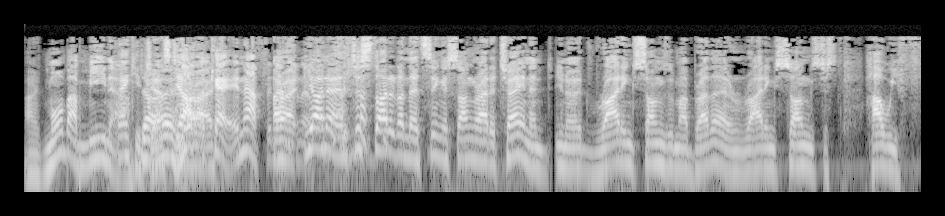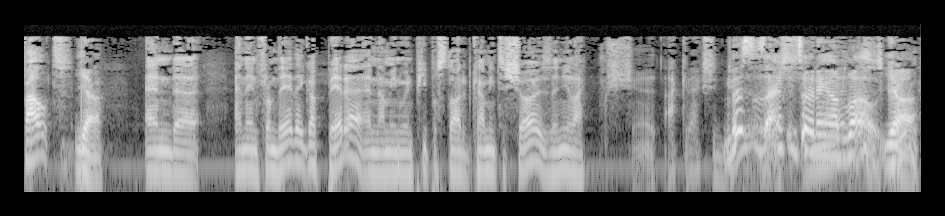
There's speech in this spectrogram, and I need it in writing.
all right, more about me now. Thank you, Yeah, Just. yeah, Yeah, right. okay, enough. enough All right. enough. Yeah, no, it just started on that singer-songwriter train and, you know, writing songs with my brother and writing songs just how we felt. Yeah. And, uh, and then from there they got better. And I mean, when people started coming to shows, then you're like, shit, I could actually do This this. is actually turning You know, out well. Yeah. cool.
